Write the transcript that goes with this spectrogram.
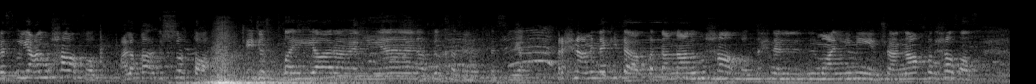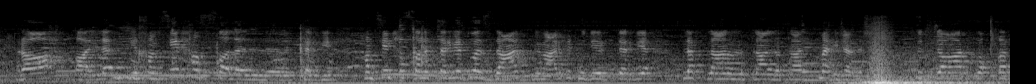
المسؤولية على المحافظ، على قائد الشرطة، اجت الطيارة مليانة بالخزنة التسوية، رحنا عملنا كتاب قدمناه للمحافظ، إحنا المعلمين مشان ناخذ حصص، راح قال لا في 50 حصة للتربية، 50 حصة للتربية توزعت بمعرفة مدير التربية. لفلان ولفلان لفلان، ما إجانا شيء، تجار توقف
